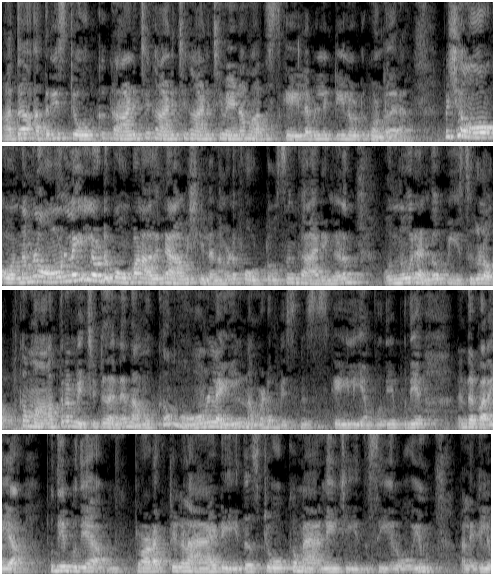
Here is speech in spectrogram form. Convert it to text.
അത് അത്രയും സ്റ്റോക്ക് കാണിച്ച് കാണിച്ച് കാണിച്ച് വേണം അത് സ്കെയിലബിലിറ്റിയിലോട്ട് കൊണ്ടുവരാൻ. പക്ഷെ നമ്മൾ ഓൺലൈനിലോട്ട് പോകുമ്പോൾ അതിന്റെ ആവശ്യമില്ല. നമ്മുടെ ഫോട്ടോസും കാര്യങ്ങളും ഒന്നോ രണ്ടോ പീസുകളോ ഒക്കെ മാത്രം വെച്ചിട്ട് തന്നെ നമുക്ക് ഓൺലൈനിൽ നമ്മുടെ ബിസിനസ് സ്കെയിൽ ചെയ്യാം. പുതിയ പുതിയ എന്താ പറയാ പുതിയ പുതിയ പ്രൊഡക്റ്റുകൾ ആഡ് ചെയ്ത് സ്റ്റോക്ക് മാനേജ് ചെയ്ത് സീറോയും അല്ലെങ്കിൽ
